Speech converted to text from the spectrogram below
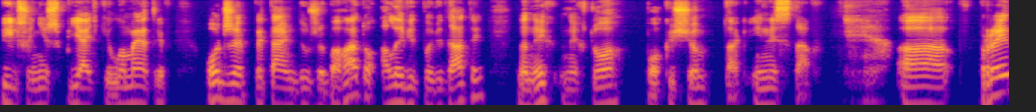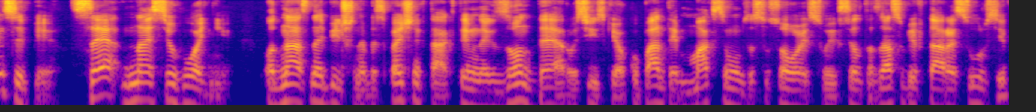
більше ніж 5 кілометрів. Отже, питань дуже багато, але відповідати на них ніхто поки що так і не став. А, В принципі, це на сьогодні одна з найбільш небезпечних та активних зон, де російські окупанти максимум застосовують своїх сил та засобів та ресурсів,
